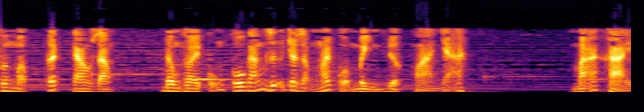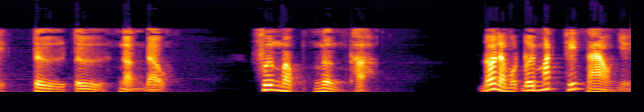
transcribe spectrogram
Phương Mộc cất cao giọng, đồng thời cũng cố gắng giữ cho giọng nói của mình được hòa nhã. Mã Khải từ từ ngẩng đầu. Phương Mộc ngừng thở. Đó là một đôi mắt thế nào nhỉ?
